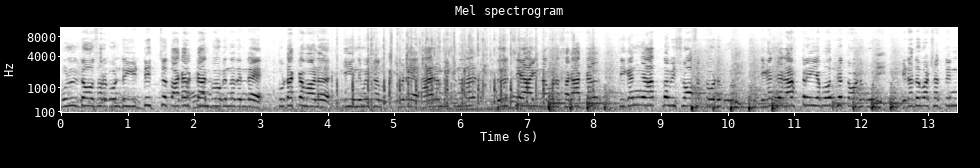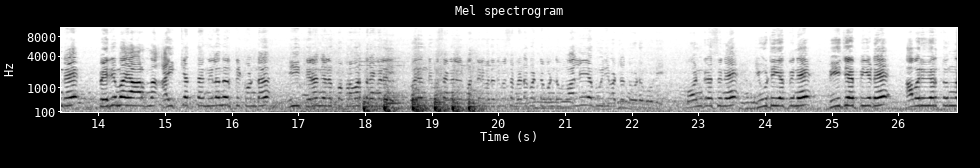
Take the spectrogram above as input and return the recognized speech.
ബുൾഡോസർ കൊണ്ട് ഇടിച്ചു തകർക്കാൻ പോകുന്നതിന്റെ തുടക്കമാണ് ഈ നിമിഷം ഇവിടെ ആരംഭിക്കുന്നത്. തീർച്ചയായും നമ്മുടെ സഖാക്കൾ തികഞ്ഞ ആത്മവിശ്വാസത്തോടുകൂടി തികഞ്ഞ രാഷ്ട്രീയ ബോധ്യത്തോടുകൂടി ഇടതുപക്ഷത്തിന്റെ പെരുമയാർന്ന ഐക്യത്തെ നിലനിർത്തിക്കൊണ്ട് ഈ തിരഞ്ഞെടുപ്പ് പ്രവർത്തനങ്ങളിൽ വരും ദിവസങ്ങളിൽ പത്തിരുപത് ദിവസം ഇടപെട്ടുകൊണ്ട് വലിയ ഭൂരിപക്ഷത്തോടുകൂടി കോൺഗ്രസിനെ യു ഡി എഫിനെ ബി ജെ പിയുടെ അവരുയർത്തുന്ന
